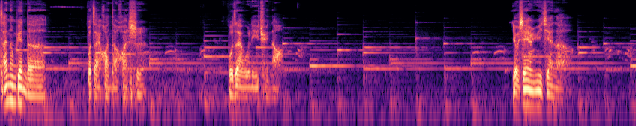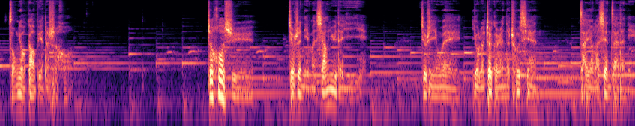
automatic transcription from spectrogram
才能变得不再患得患失，不再无理取闹。有些人遇见了，总有告别的时候。这或许就是你们相遇的意义，就是因为有了这个人的出现，才有了现在的你。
